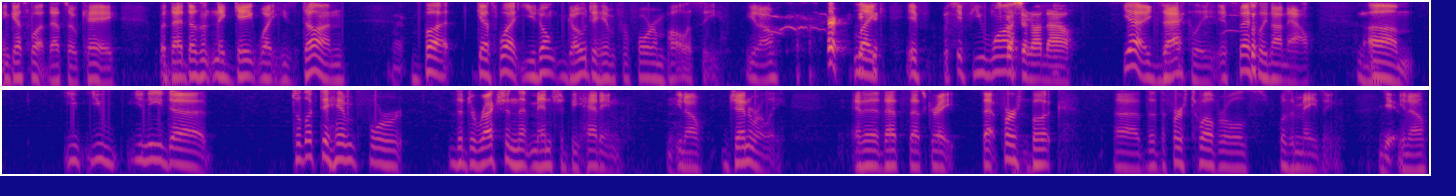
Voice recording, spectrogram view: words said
And guess what? That's okay, but that doesn't negate what he's done. Right. But guess what? You don't go to him for foreign policy. You know, like if if you want, Especially not now. yeah, exactly. Especially not now. Mhm. Um, you you you need uh, to look to him for the direction that men should be heading. You know, generally, and that's that's great. That first book, uh, the the first twelve rules was amazing. Yeah. You know,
